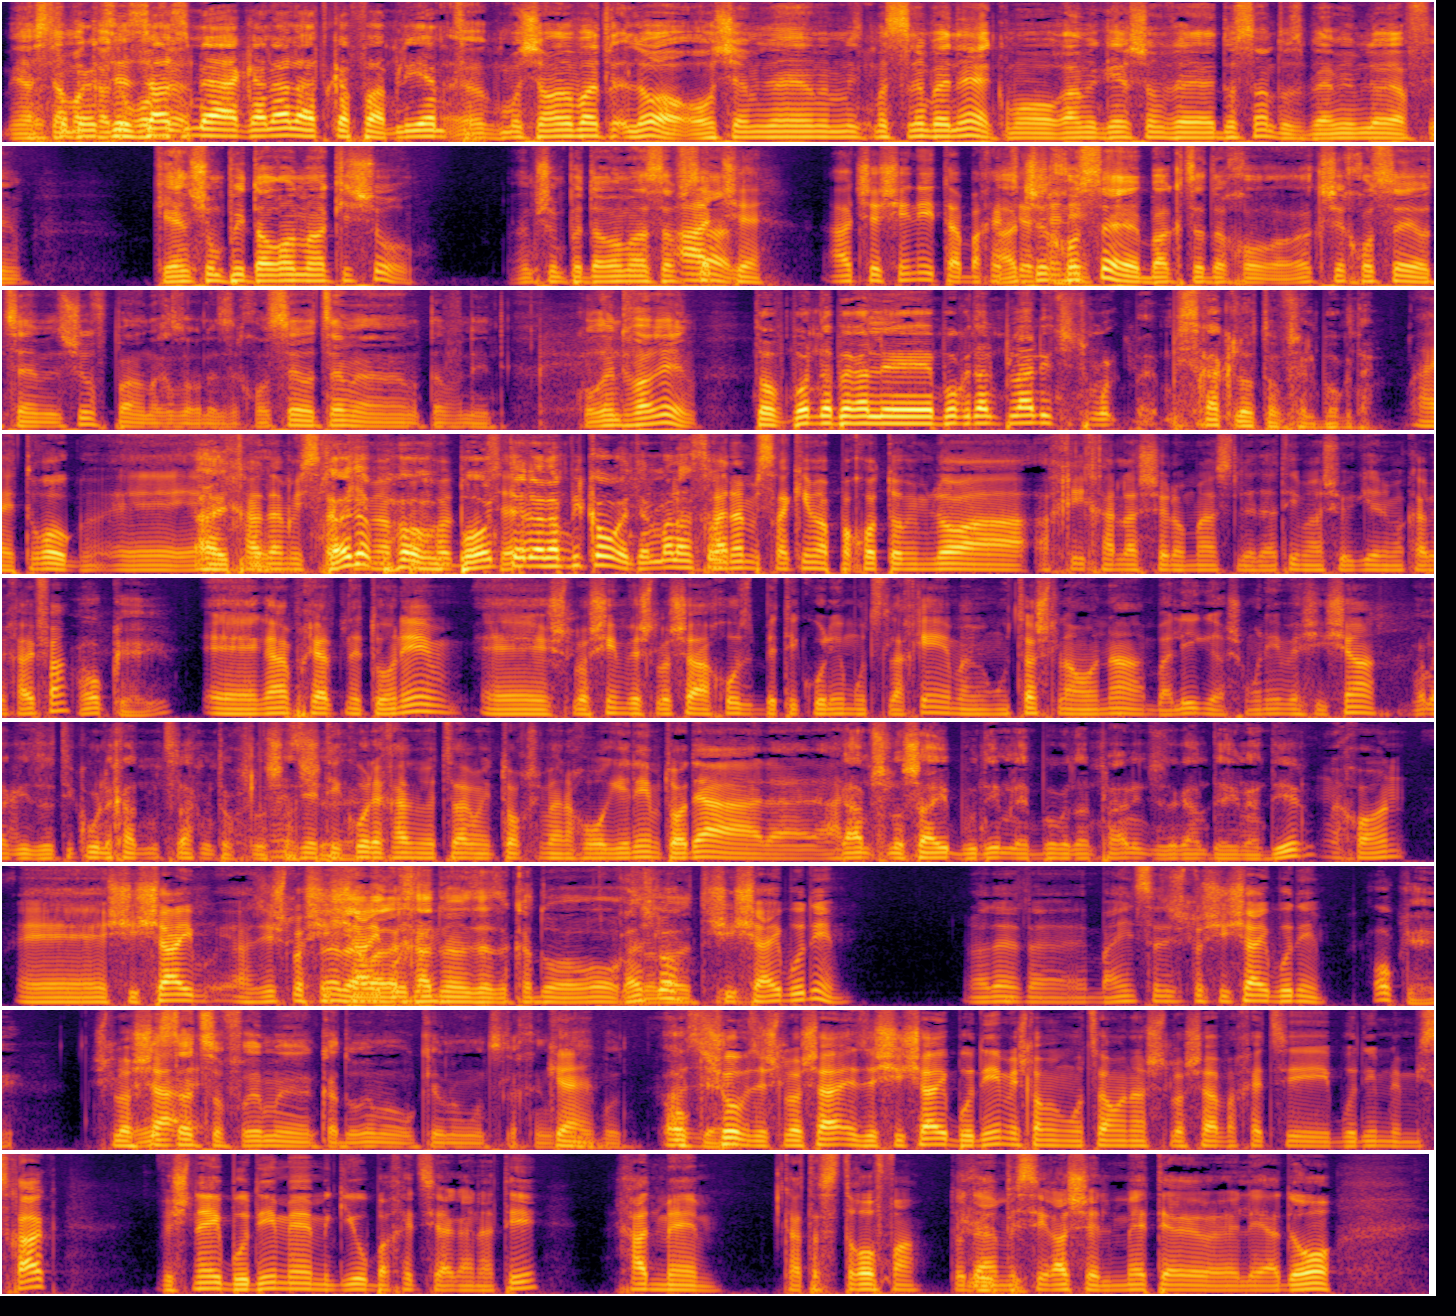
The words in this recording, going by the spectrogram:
מן זאת הסתם אומרת, זה הכדור זז מההגנה להתקפה, בלי אמצע. אה, כמו שאמרנו לא, או שהם אה, מתמסרים ביניהם, כמו רמי גרשון ודו סנטוס, בימים לא יפים. כי אין שום פתרון מהקישור. אין שום פתרון מהספסל. עד ש... עד ששינית בחצי עד השני. שחוסה בא קצת אחורה, רק כשחוסה יוצא, שוב פעם נחזור לזה, חוסה יוצא מהתבנית. קורים דברים. טוב, בוא נדבר על אה, בוגדן פלניץ', משחק לא טוב של בוגדן. האתרוג, אה, אה, אחד. המשחקים בסדר, בוא- הפחות... בוא ניתן עליו ביקורת, אין מה לעשות. אחד המשחקים הפחות טובים, לא הכי חלש שלו מאז, לדעתי, מאז שהוא הגיע למכבי חיפה. אוקיי. גם מבחינת נתונים, אה, 33% בתיקולים מוצלחים, הממוצע של העונה בליגה, 86. בוא נגיד, זה תיקול אחד מוצלח מתוך שלושה. זה תיקול אחד מיוצר מתוך, ואנחנו רגילים, אתה יודע, גם שלושה עיבודים לבוגדן פלניץ', זה גם די נדיר. נכון, שישה, אז יש לו שישה בסדר, אבל עיבודים. אחד מהם זה כדור ארוך. לא- שישה עיבודים. לא יודע, באינסטה יש לו שישה עיבודים. אוקיי. שלושה, אינסטנט סופרים אה, כדורים ארוכים לא מוצלחים. כן. אז אוקיי. שוב, זה שלושה, זה שישה עיבודים, יש לו ממוצע עונה שלושה וחצי עיבודים למשחק, ושני עיבודים מהם הגיעו בחצי ההגנתי, אחד מהם קטסטרופה, אתה יודע. מסירה של מטר לידו,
